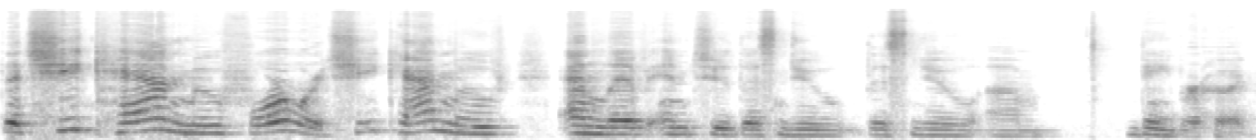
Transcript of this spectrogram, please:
that she can move forward. She can move and live into this new this new um, neighborhood.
